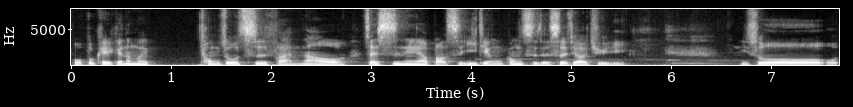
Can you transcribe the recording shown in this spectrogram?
我不可以跟他们同桌吃饭，然后在室内要保持一点五公尺的社交距离。你说我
